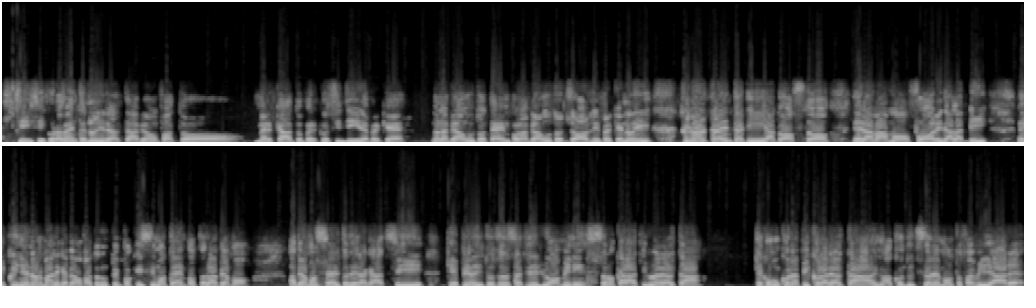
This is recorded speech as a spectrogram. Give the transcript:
Sì, sicuramente. Noi in realtà abbiamo fatto mercato per così dire perché non abbiamo avuto tempo, non abbiamo avuto giorni perché noi fino al 30 di agosto eravamo fuori dalla B e quindi è normale che abbiamo fatto tutto in pochissimo tempo, però abbiamo, abbiamo scelto dei ragazzi che prima di tutto sono stati degli uomini, si sono calati in una realtà che comunque una piccola realtà a conduzione molto familiare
